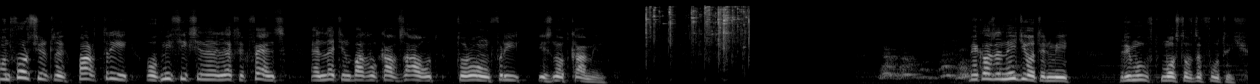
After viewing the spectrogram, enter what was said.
Unfortunately, part 3 of me fixing an electric fence and letting bottle calves out to roam free is not coming. Because an idiot in me removed most of the footage.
